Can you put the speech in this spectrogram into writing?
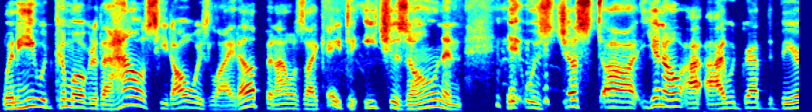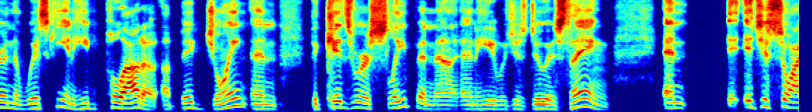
when he would come over to the house, he'd always light up. And I was like, hey, to each his own. And it was just, uh, you know, I, I, would grab the beer and the whiskey and he'd pull out a, a big joint and the kids were asleep and, uh, and he would just do his thing. And it, it, just so I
